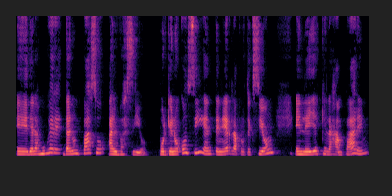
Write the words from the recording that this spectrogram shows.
eh, de las mujeres dan un paso al vacío porque no consiguen tener la protección en leyes que las amparen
